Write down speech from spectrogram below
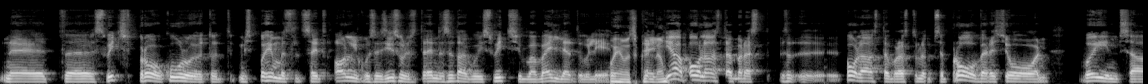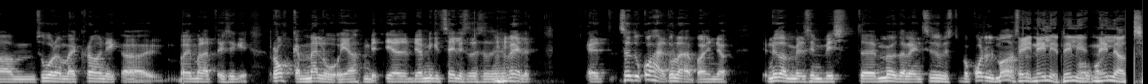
need äh, Switch Pro kuulujutud, mis põhimõtteliselt said alguse sisuliselt enne seda, kui Switch juba välja tuli. ja poole aasta pärast, poole aasta pärast tuleb see Pro versioon, võimsam, suurema ekraaniga, ma ei mäleta isegi, rohkem mälu jah, ja, ja mingid sellised asjad on ju -hmm. veel, et. et see kohe tuleb, on ju ja nüüd on meil siin vist äh, mööda läinud sisuliselt juba kolm aastat. ei, neli, neli, neljas,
